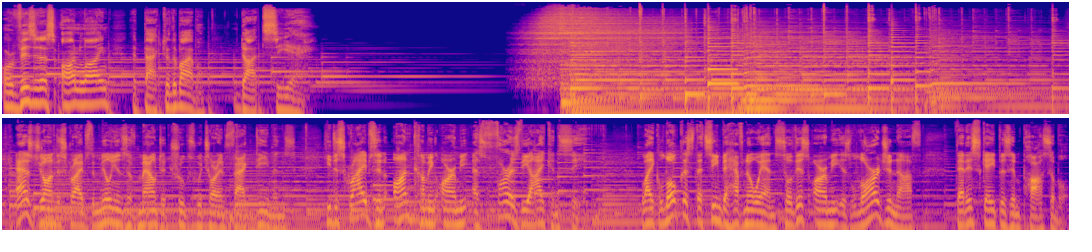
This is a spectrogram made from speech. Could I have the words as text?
or visit us online at backtothebible.ca. As John describes the millions of mounted troops, which are in fact demons, he describes an oncoming army as far as the eye can see, like locusts that seem to have no end. So this army is large enough that escape is impossible.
